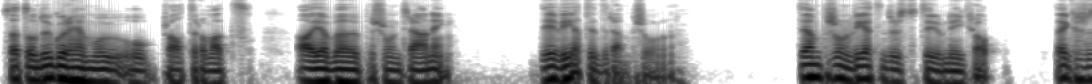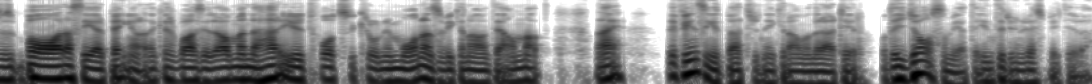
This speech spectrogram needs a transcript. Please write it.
Så att om du går hem och, och pratar om att ja, jag behöver personlig träning, det vet inte den personen. Den personen vet inte hur det står till med din kropp. Den kanske bara ser pengarna. Den kanske bara ser ja, det här är ju 2000 kronor i månaden så vi kan använda till annat. Nej, det finns inget bättre ni kan använda det här till. Och det är jag som vet det, inte din respektive.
